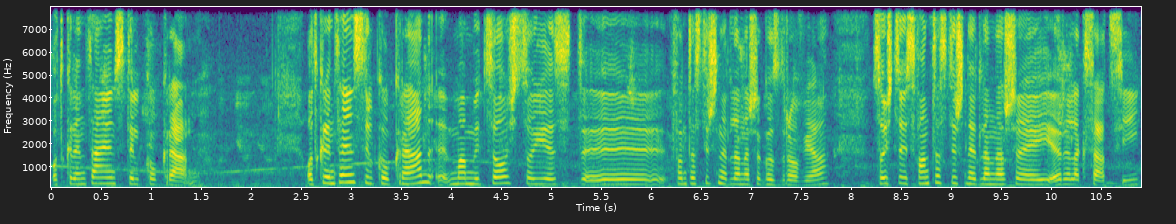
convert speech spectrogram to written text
odkręcając tylko kran. Odkręcając tylko kran, e, mamy coś, co jest e, fantastyczne dla naszego zdrowia, coś, co jest fantastyczne dla naszej relaksacji,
